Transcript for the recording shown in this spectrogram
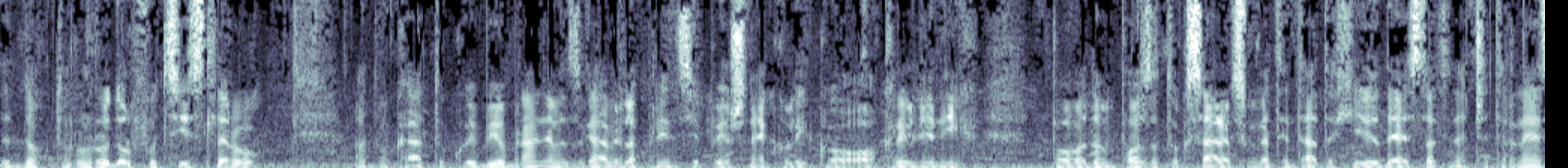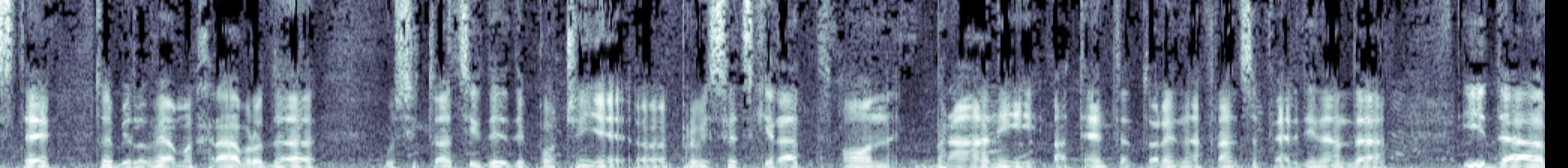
doktoru Rudolfu Cisleru, advokatu koji je bio branilac Gavrila Principa još nekoliko okrivljenih povodom poznatog Sarajevskog atentata 1914. To je bilo veoma hrabro da u situaciji gde, gde počinje e, prvi svetski rat, on brani atentatore na Franca Ferdinanda i da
